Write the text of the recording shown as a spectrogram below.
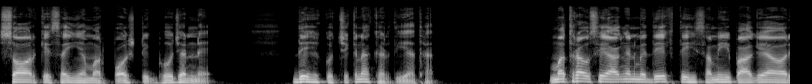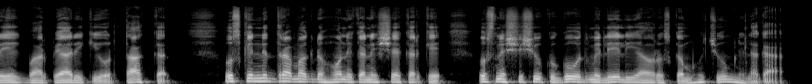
सौर के संयम और पौष्टिक भोजन ने देह को चिकना कर दिया था। मथुरा उसे आँगन में देखते ही समीप आ गया और एक बार प्यारी की ओर ताक कर उसके निद्रामग्न होने का निश्चय करके उसने शिशु को गोद में ले लिया और उसका मुँह चूमने लगा।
